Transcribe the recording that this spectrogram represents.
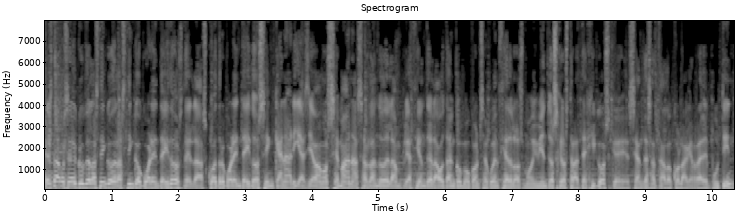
Estamos en el Club de las 5, de las 5.42, de las 4.42 en Canarias. Llevamos semanas hablando de la ampliación de la OTAN como consecuencia de los movimientos geoestratégicos que se han desatado con la guerra de Putin.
